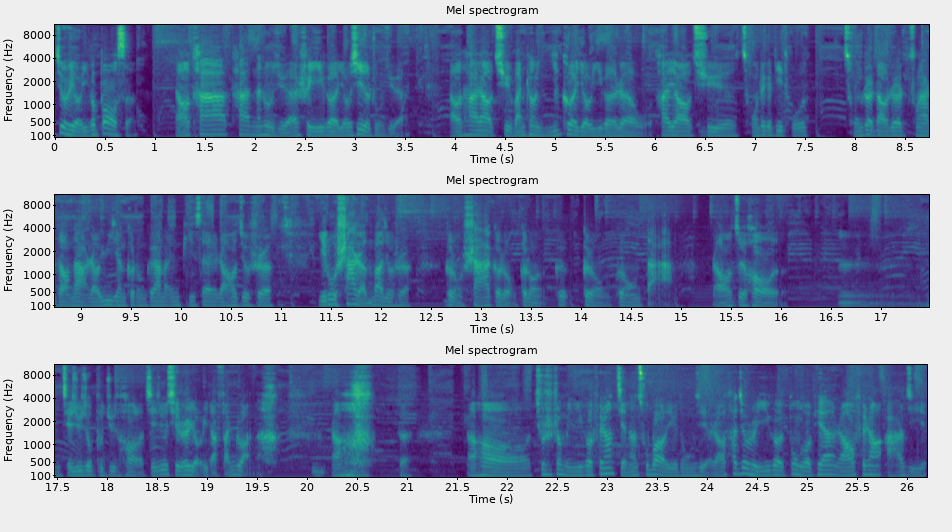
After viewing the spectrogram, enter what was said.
就是有一个 boss，然后他他男主角是一个游戏的主角，然后他要去完成一个又一个的任务，他要去从这个地图从这儿到这儿，从那儿到那儿，然后遇见各种各样的 NPC，然后就是一路杀人吧，就是各种杀，各种各种各各种各种打，然后最后，嗯，结局就不剧透了，结局其实有一点反转的，然后对，然后就是这么一个非常简单粗暴的一个东西，然后它就是一个动作片，然后非常 R 级。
